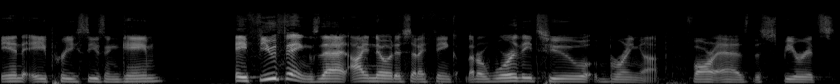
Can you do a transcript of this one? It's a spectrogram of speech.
in a preseason game. A few things that I noticed that I think that are worthy to bring up as far as the Spirit's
